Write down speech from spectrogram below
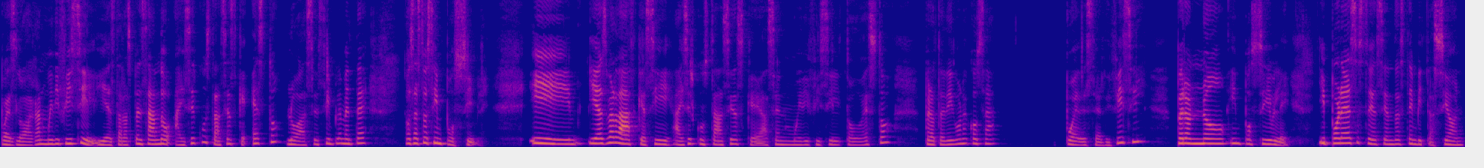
pues lo hagan muy difícil y estarás pensando, hay circunstancias que esto lo hace simplemente, o sea, esto es imposible. Y, y es verdad que sí, hay circunstancias que hacen muy difícil todo esto, pero te digo una cosa, puede ser difícil, pero no imposible. Y por eso estoy haciendo esta invitación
